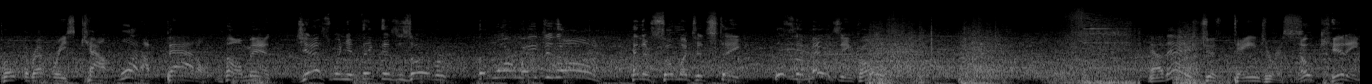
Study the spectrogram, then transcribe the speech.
broke the referee's count. What a battle. Oh, man, just when you think this is over, the war wages on. And there's so much at stake. This is amazing, Cole. Now that is just dangerous. No kidding.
